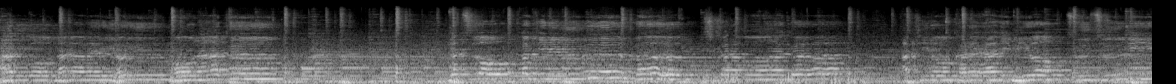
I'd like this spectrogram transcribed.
春を眺める余裕もなく夏を乗り切る力もなく秋の枯れ葉に身を包み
